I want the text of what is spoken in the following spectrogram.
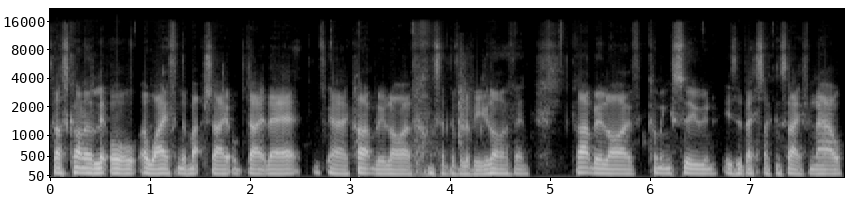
So that's kind of a little away from the match day update there. Uh, Claret Blue Live, I said the Villa View Live then. Claret Blue Live coming soon is the best I can say for now.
